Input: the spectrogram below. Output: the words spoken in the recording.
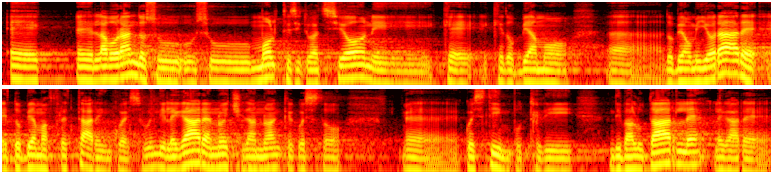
e, e lavorando su, su, molte situazioni che, che dobbiamo, eh, dobbiamo migliorare e dobbiamo affrettare in questo. Quindi le gare a noi ci danno anche questo eh, questi input, di, di valutarle, le gare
